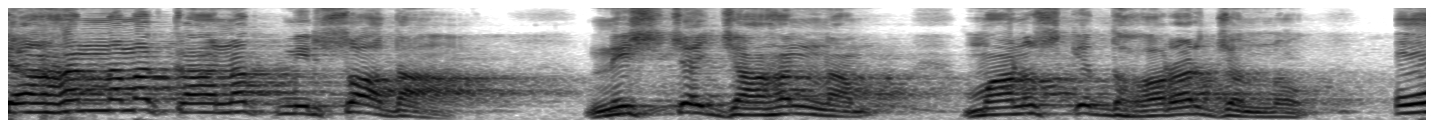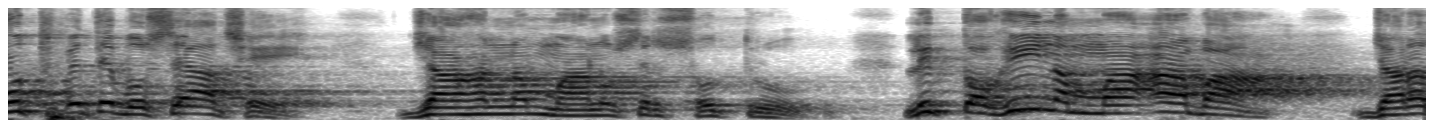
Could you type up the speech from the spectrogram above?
জাহান্নামা কানাত মিরসদা, নিশ্চয় জাহান্নাম মানুষকে ধরার জন্য ওঁত পেতে বসে আছে, জাহান্নাম মানুষের শত্রু। লিতগিনাম্মা আবা, যারা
